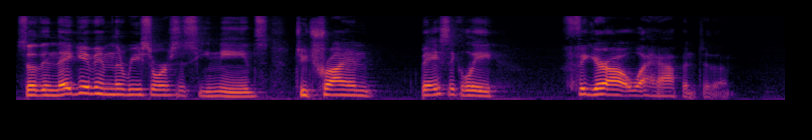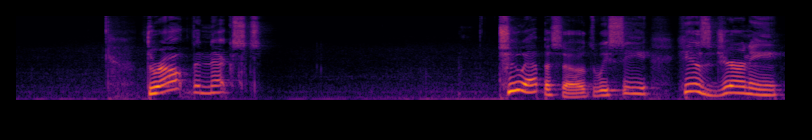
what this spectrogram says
So then they give him the resources he needs to try and basically figure out what happened to them. Throughout the next two episodes, we see his journey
